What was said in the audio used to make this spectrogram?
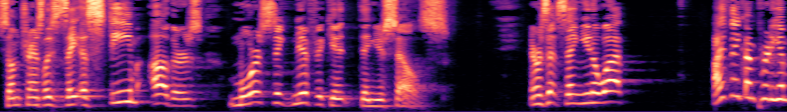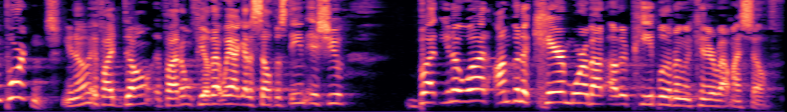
Some translations say esteem others more significant than yourselves. And is that saying, you know what? I think I'm pretty important. You know, if I don't, if I don't feel that way, I got a self-esteem issue. But you know what? I'm going to care more about other people than I'm going to care about myself.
